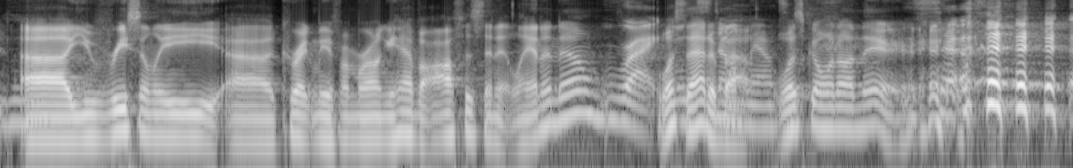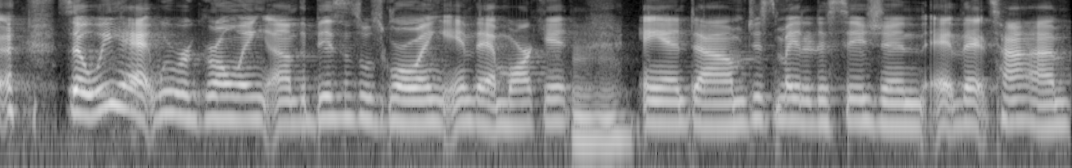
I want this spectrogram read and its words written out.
Mm-hmm. Uh, you've recently, uh, correct me if I'm wrong, you have an office in Atlanta now. Right, What's that Stone about? Mountain. What's going on there? so we had we were growing um, the business was growing in that market Mm-hmm. and um, just made a decision at that time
